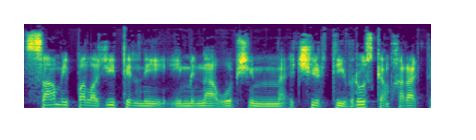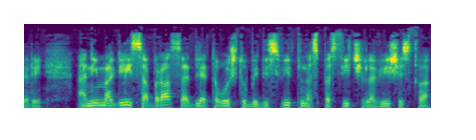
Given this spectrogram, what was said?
самый положительный именно, в общем, черты в русском характере, характере, они могли собраться для того, чтобы действительно спасти человечество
